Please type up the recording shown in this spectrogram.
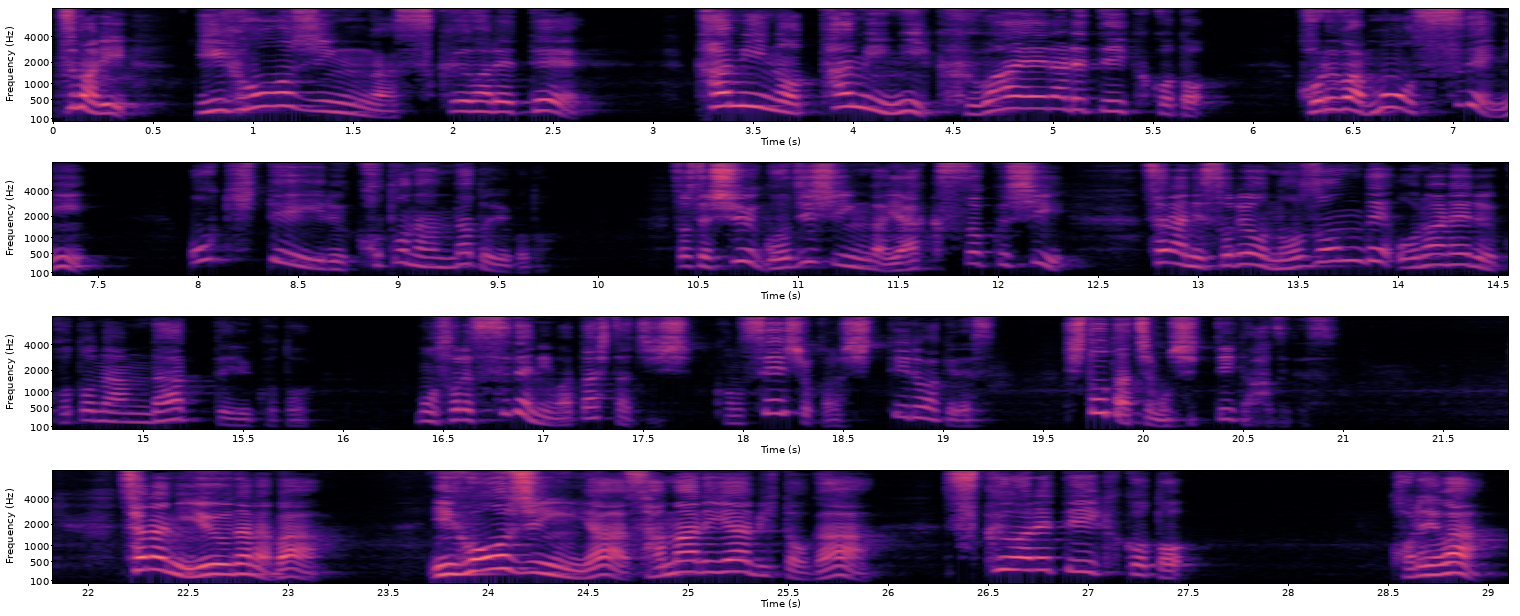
つまり、違法人が救われて、神の民に加えられていくこと。これはもうすでに起きていることなんだということ。そして主ご自身が約束し、さらにそれを望んでおられることなんだっていうこと。もうそれすでに私たち、この聖書から知っているわけです。人たちも知っていたはずです。さらに言うならば、違法人やサマリア人が救われていくこと。これは、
